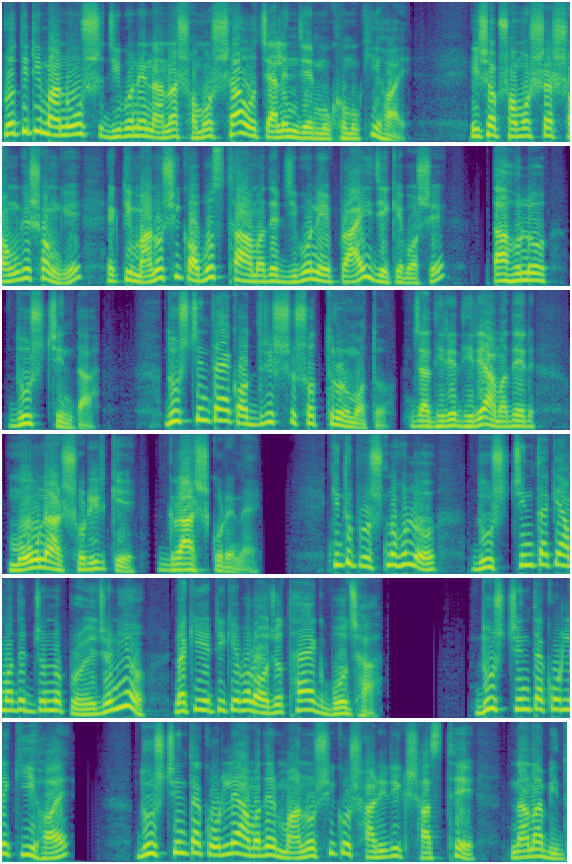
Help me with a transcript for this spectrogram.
প্রতিটি মানুষ জীবনে নানা সমস্যা ও চ্যালেঞ্জের মুখোমুখি হয়। এসব সমস্যার সঙ্গে সঙ্গে একটি মানসিক অবস্থা আমাদের জীবনে প্রায় জেকে বসে, তা হল দুশ্চিন্তা। দুশ্চিন্তা এক অদৃশ্য শত্রুর মতো, যা ধীরে ধীরে আমাদের মন আর শরীরকে গ্রাস করে নেয়। কিন্তু প্রশ্ন হল দুশ্চিন্তাকে আমাদের জন্য প্রয়োজনীয়, নাকি এটি কেবল অযথা এক বোঝা? দুশ্চিন্তা করলে কি হয়? দুশ্চিন্তা করলে আমাদের মানসিক ও শারীরিক স্বাস্থ্যে নানাবিধ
